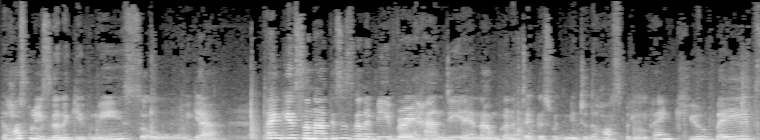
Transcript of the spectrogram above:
the hospital is gonna give me. So yeah. Thank you Sana. This is gonna be very handy and I'm gonna take this with me to the hospital. Thank you babes.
